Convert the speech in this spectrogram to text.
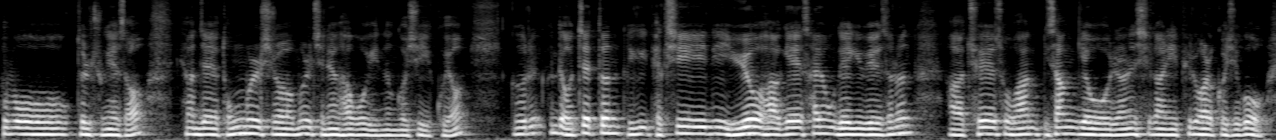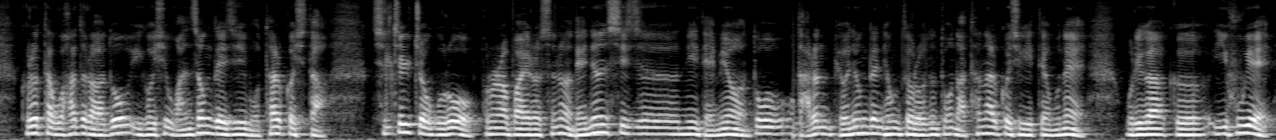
후보들 중에서 현재 동물 실험을 진행하고 있는 것이 있고요. 근데 어쨌든 이 백신이 유효하게 사용되기 위해서는 아, 최소한 2, 3개월이라는 시간이 필요할 것이고 그렇다고 하더라도 이것이 완성되지 못할 것이다. 실질적으로 코로나 바이러스는 내년 시즌이 되면 또 다른 변형된 형태로든 또 나타날 것이기 때문에 우리가 그 이후에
